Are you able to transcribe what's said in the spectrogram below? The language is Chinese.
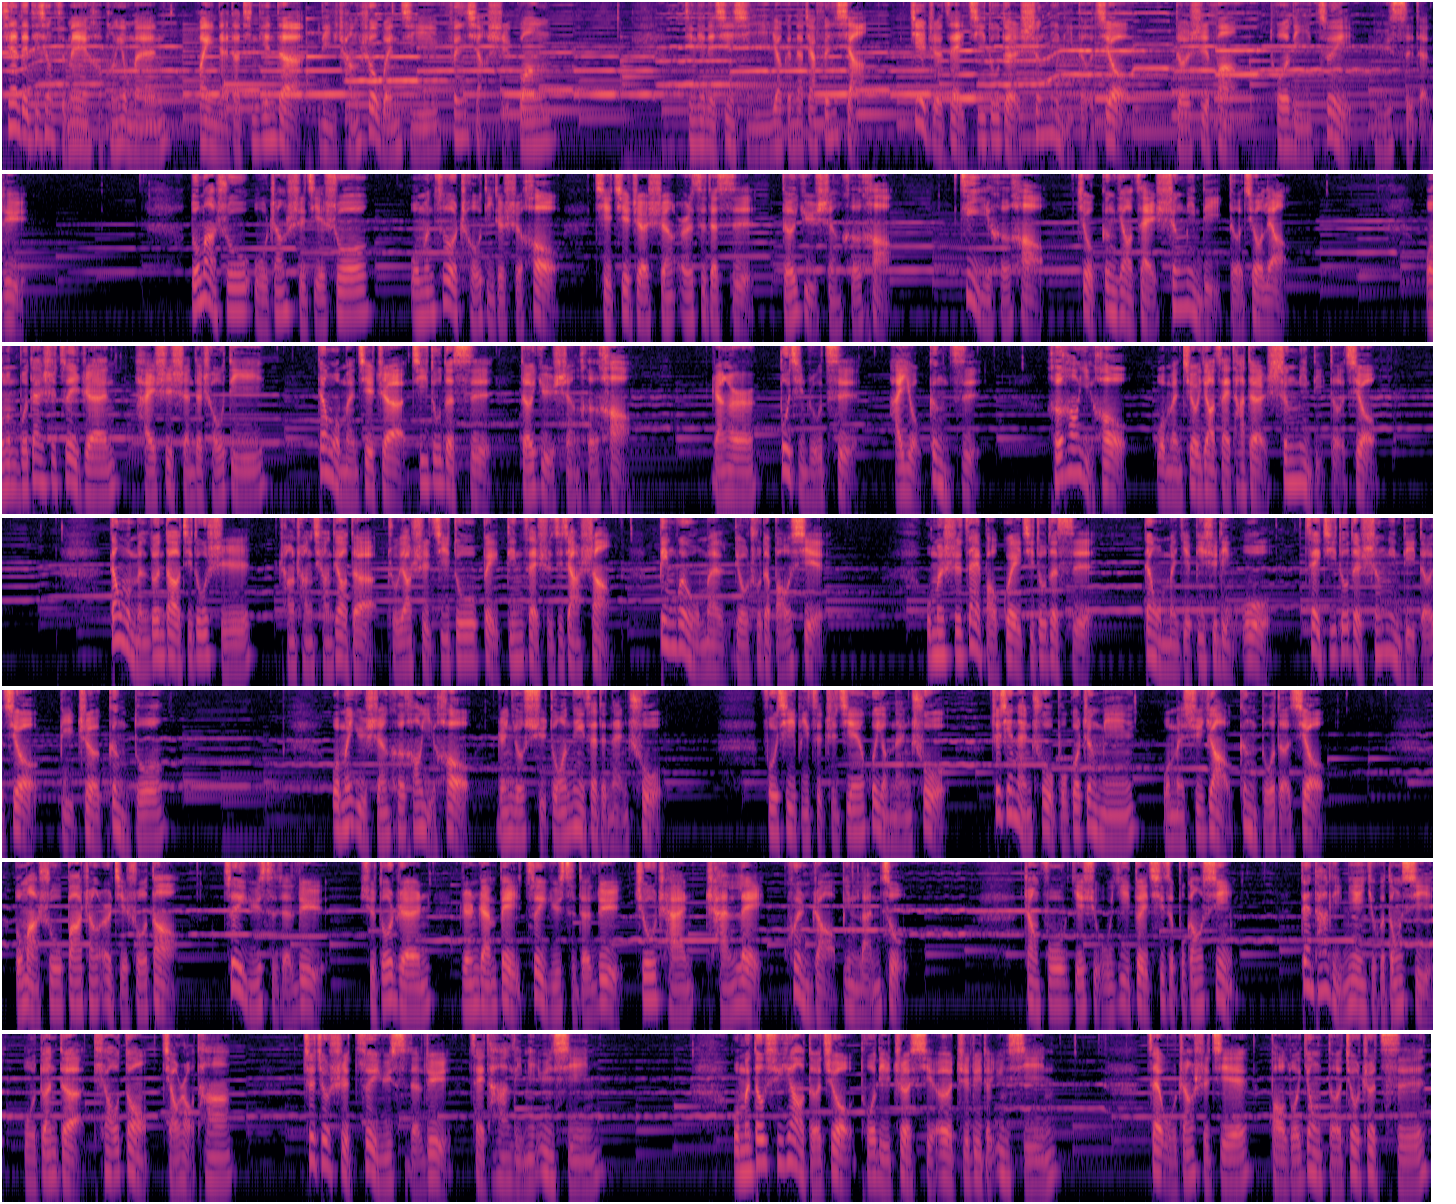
亲爱的弟兄姊妹和朋友们，欢迎来到今天的李长寿文集分享时光。今天的信息要跟大家分享，借着在基督的生命里得救、得释放、脱离罪与死的律。罗马书五章十节说：“我们做仇敌的时候，且借着神儿子的死得与神和好；既已和好，就更要在生命里得救了。”我们不但是罪人，还是神的仇敌，但我们借着基督的死得与神和好。然而，不仅如此，还有更字：和好以后，我们就要在他的生命里得救。当我们论到基督时，常常强调的主要是基督被钉在十字架上，并为我们流出的宝血。我们实在宝贵基督的死，但我们也必须领悟。在基督的生命里得救，比这更多。我们与神和好以后，仍有许多内在的难处。夫妻彼此之间会有难处，这些难处不过证明我们需要更多得救。罗马书八章二节说道：“罪与死的律，许多人仍然被罪与死的律纠缠、缠累、困扰并拦阻。丈夫也许无意对妻子不高兴。”但它里面有个东西无端的挑动、搅扰他，这就是罪与死的律在它里面运行。我们都需要得救，脱离这邪恶之律的运行。在五章十节，保罗用得救这词；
